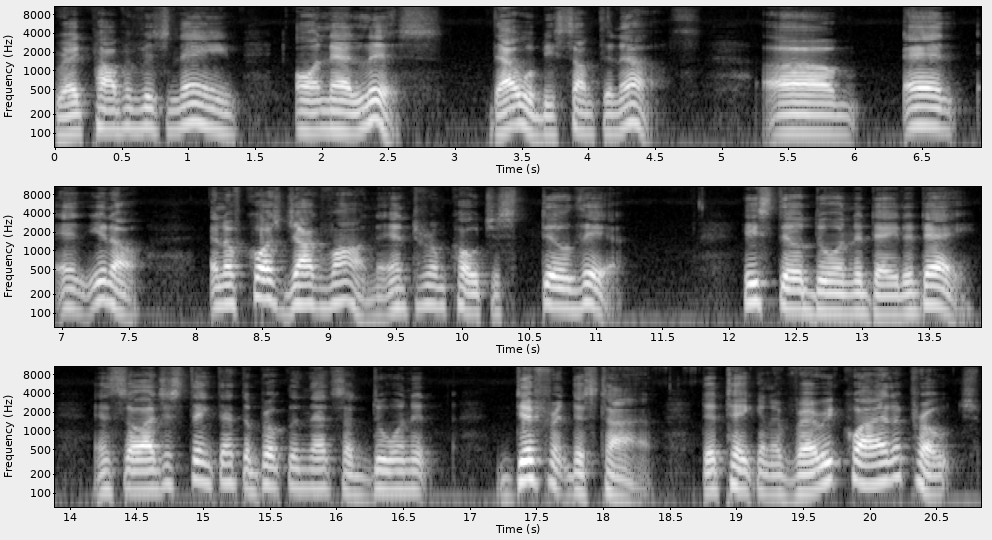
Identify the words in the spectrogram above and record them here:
Gregg Popovich's name on that list that would be something else. Um, and and you know, and of course, Jacque Vaughn, the interim coach, is still there. He's still doing the day to day, and so I just think that the Brooklyn Nets are doing it different this time. They're taking a very quiet approach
